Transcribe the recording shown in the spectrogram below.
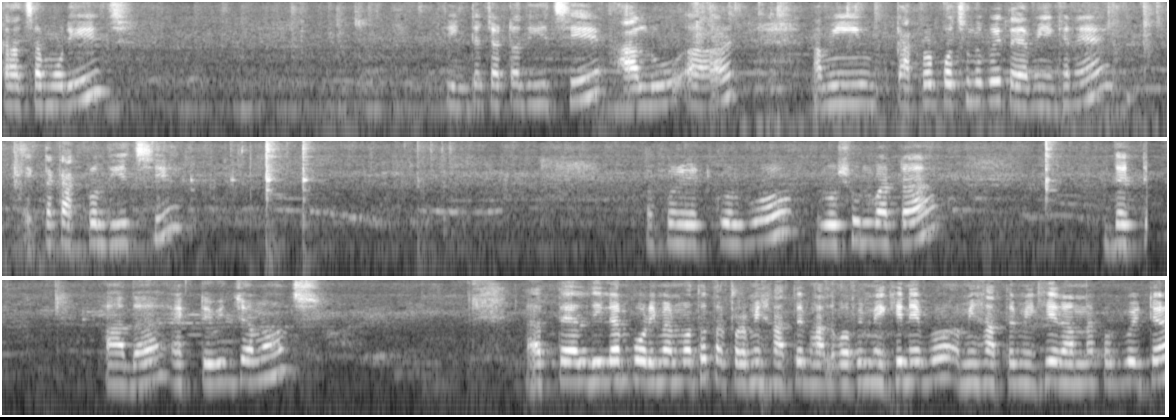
কাঁচামরিচ তিনটা, চারটা দিয়েছি, আলু আর আমি কাঁকরোল পছন্দ করি, তাই আমি এখানে একটা কাঁকরোল দিয়েছি। তারপর এড করব রসুন বাটা, দেড় আদা, এক টেবিল চামচ। আর তেল দিলাম পরিমাণ মতো, তারপর আমি হাতে ভালোভাবে মেখে নেব। আমি হাতে মেখে রান্না করব এটা।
